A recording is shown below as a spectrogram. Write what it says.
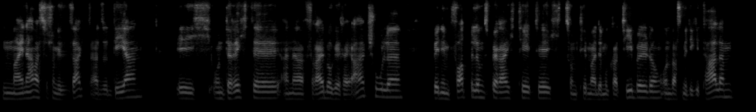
Mein Name hast du schon gesagt, also Dejan. Ich unterrichte an der Freiburger Realschule, bin im Fortbildungsbereich tätig zum Thema Demokratiebildung und was mit Digitalem.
